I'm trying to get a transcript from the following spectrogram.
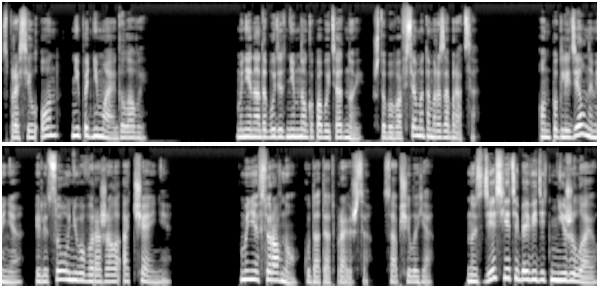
спросил он, не поднимая головы. Мне надо будет немного побыть одной, чтобы во всем этом разобраться. Он поглядел на меня, и лицо у него выражало отчаяние. «Мне все равно, куда ты отправишься», — сообщила я. «Но здесь я тебя видеть не желаю,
